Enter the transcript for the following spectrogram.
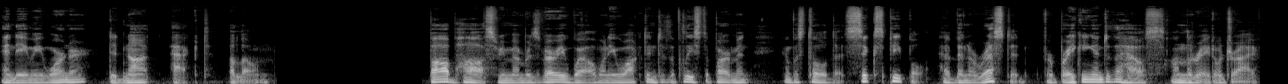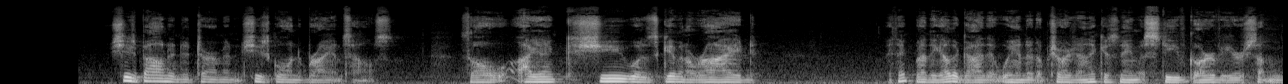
And Amy Werner did not act alone. Bob Haas remembers very well when he walked into the police department and was told that six people had been arrested for breaking into the house on Laredo Drive she's bound and determined she's going to Brian's house. So I think she was given a ride, I think by the other guy that we ended up charging. I think his name is Steve Garvey or something,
